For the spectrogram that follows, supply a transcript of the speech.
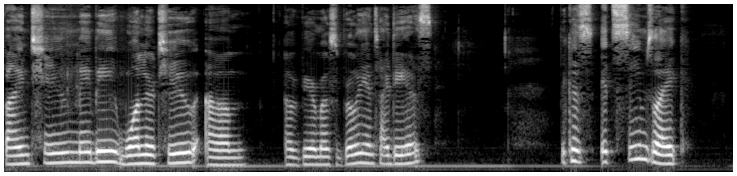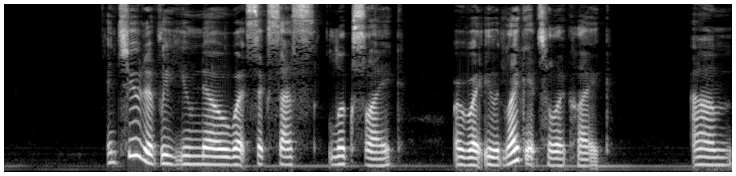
fine tune maybe one or two um, of your most brilliant ideas. Because it seems like intuitively you know what success looks like or what you would like it to look like. Um,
